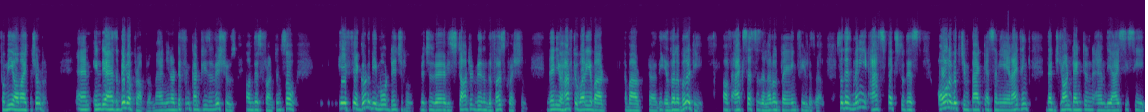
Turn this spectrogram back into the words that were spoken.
for me or my children. And India has a bigger problem, and you know, different countries have issues on this front. And so, if they're going to be more digital, which is where we started with in the first question, then you have to worry about about uh, the availability of access as a level playing field as well. So there's many aspects to this, all of which impact SME. And I think that John Denton and the ICC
